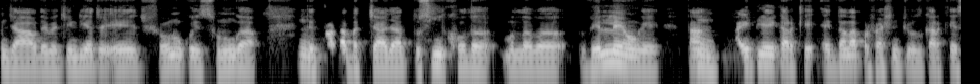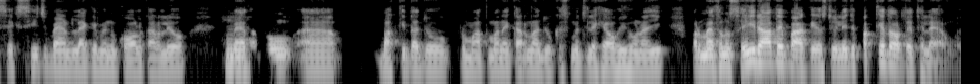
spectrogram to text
ਪੰਜਾਬ ਦੇ ਵਿੱਚ ਇੰਡੀਆ 'ਚ ਇਹ ਸ਼ੋਅ ਨੂੰ ਕੋਈ ਸੁਣੂਗਾ ਤੇ। ਤੁਹਾਡਾ ਬੱਚਾ ਜਾਂ ਤੁਸੀਂ ਖੁਦ ਮਤਲਬ ਵਿਹਲੇ ਹੋਗੇ ਤਾਂ। ਆਈਟੀਆਈ ਕਰਕੇ ਇਦਾਂ ਦਾ profession ਚੂਜ਼ ਕਰਕੇ 6C ਚ ਬੈਂਡ ਲੈ ਕੇ ਮੈਨੂੰ ਕਾਲ ਕਰ ਲਿਓ ਮੈਂ ਤੁਹਾਨੂੰ ਬਾਕੀ ਤਾਂ ਜੋ ਪ੍ਰਮਾਤਮਾ ਨੇ ਕਰਨਾ ਜੋ ਕਿਸਮਤ 'ਚ ਲਿਖਿਆ ਉਹੀ ਹੋਣਾ ਜੀ ਪਰ ਮੈਂ ਤੁਹਾਨੂੰ ਸਹੀ ਰਾਹ ਤੇ ਪਾ ਕੇ ਆਸਟ੍ਰੇਲੀਆ 'ਚ ਪੱਕੇ ਤੌਰ ਤੇ ਇੱਥੇ ਲੈ ਆਉਂਗਾ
